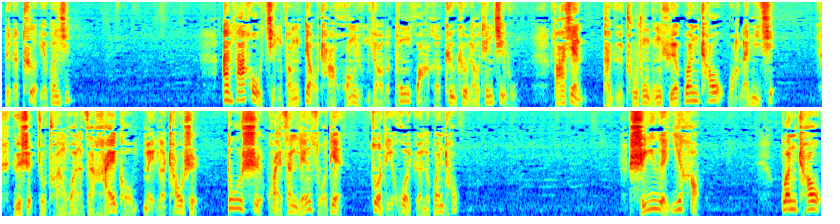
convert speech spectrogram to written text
对他特别关心。案发后，警方调查黄永耀的通话和 QQ 聊天记录，发现他与初中同学关超往来密切，于是就传唤了在海口美乐超市、都市快餐连锁店做理货员的关超。十一月一号，关超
